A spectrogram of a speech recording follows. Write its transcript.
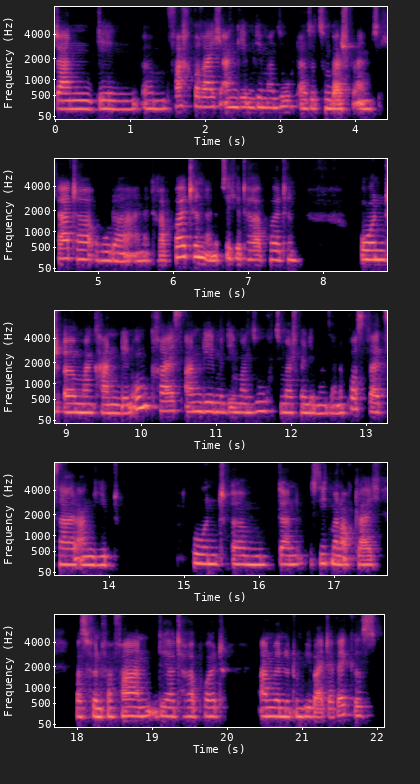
dann den ähm, Fachbereich angeben, den man sucht, also zum Beispiel einen Psychiater oder eine Therapeutin, eine Psychotherapeutin. Und äh, man kann den Umkreis angeben, in dem man sucht, zum Beispiel indem man seine Postleitzahl angibt. Und ähm, dann sieht man auch gleich, was für ein Verfahren der Therapeut anwendet und wie weit er weg ist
